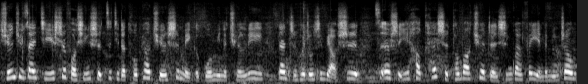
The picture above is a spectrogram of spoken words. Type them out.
选举在即，是否行使自己的投票权是每个国民的权利。但指挥中心表示，自二十一号开始通报确诊新冠肺炎的民众，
